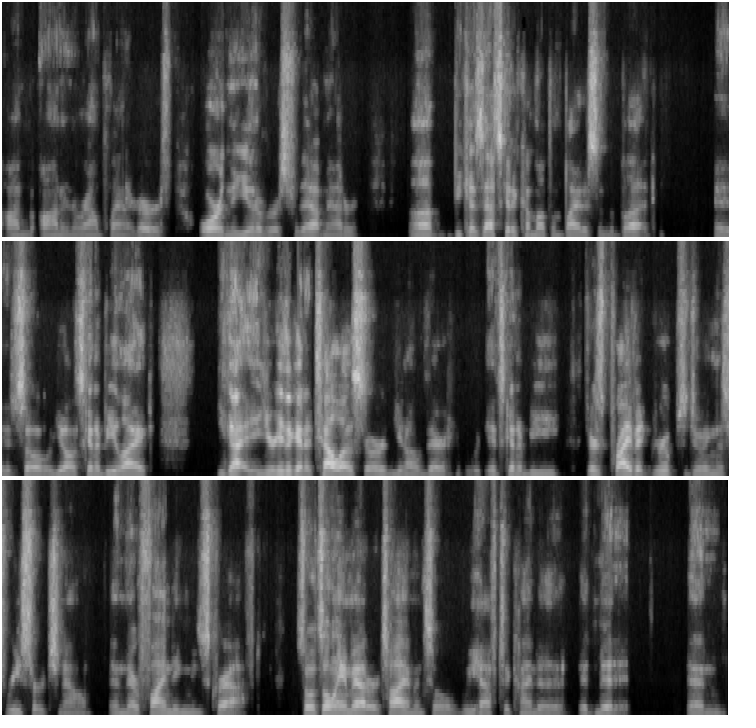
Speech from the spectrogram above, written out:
on on and around planet Earth or in the universe for that matter uh, because that's going to come up and bite us in the butt. And so, you know, it's going to be like, you got, you're either going to tell us or, you know, there, it's going to be, there's private groups doing this research now and they're finding these craft. So it's only a matter of time until we have to kind of admit it. And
